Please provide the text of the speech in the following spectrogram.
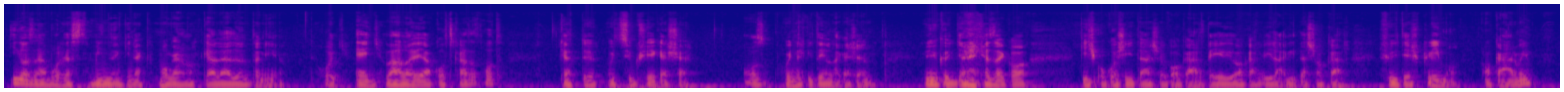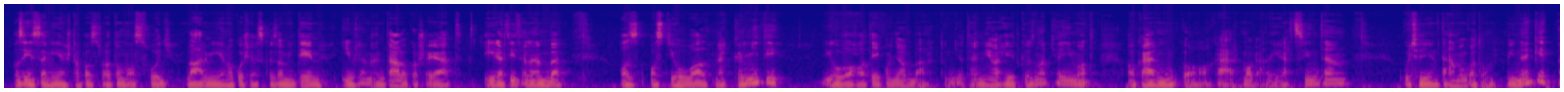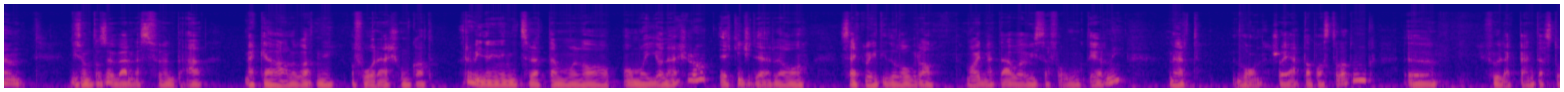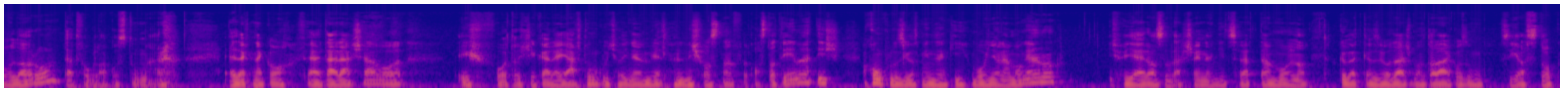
Igazából ezt mindenkinek magának kell eldöntenie, hogy egy, vállalja a kockázatot, kettő, hogy szükséges-e az, hogy neki ténylegesen működjenek ezek a kis okosítások, akár tévé, akár világítás, akár fűtés, klíma, akármi. Az én személyes tapasztalatom az, hogy bármilyen okos eszköz, amit én implementálok a saját életvitelembe, az azt jóval megkönnyíti, jóval hatékonyabbá tudja tenni a hétköznapjaimat, akár munka, akár magánélet szinten, úgyhogy én támogatom mindenképpen, viszont az awareness fönt áll, meg kell válogatni a forrásunkat. Röviden én ennyit szerettem volna a, a mai adásra, egy kicsit erre a security dologra majd metával vissza fogunk térni, mert van saját tapasztalatunk, főleg pentest oldalról, tehát foglalkoztunk már ezeknek a feltárásával, és hogy sikerrel jártunk, úgyhogy nem véletlenül is hoztam fel azt a témát is. A konklúziót mindenki vonja le magának, úgyhogy erre az adásra én ennyit szerettem volna. A következő adásban találkozunk. Sziasztok!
